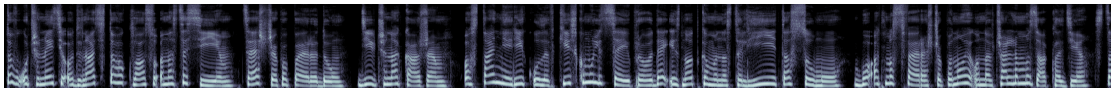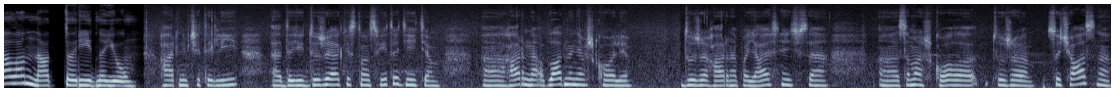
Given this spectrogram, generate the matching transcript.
то в учениці 11 класу Анастасії це ще попереду. Дівчина каже: останній рік у Левківському ліцеї проведе із нотками ностальгії та суму, бо атмосфера, що панує у навчальному закладі, стала надто рідною. Гарні вчителі е, дають дуже якісну освіту дітям, е, гарне обладнання в школі, дуже гарно пояснюють все. Е, Сама школа дуже сучасна.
